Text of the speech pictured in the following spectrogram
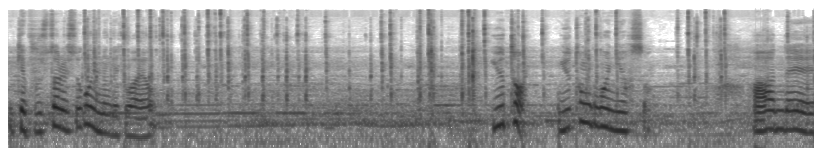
이렇게 부스터를 쓰고 있는 게 좋아요. 유턴, 유턴 구간이었어. 아, 근데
